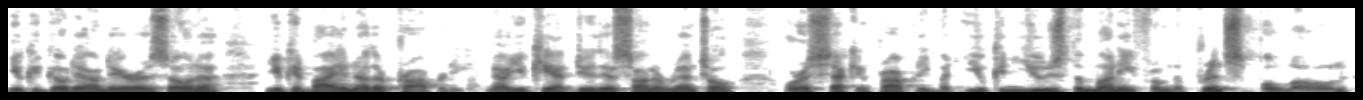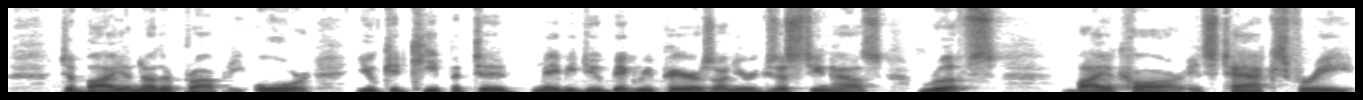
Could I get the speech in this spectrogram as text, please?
You could go down to Arizona. You could buy another property. Now, you can't do this on a rental or a second property, but you can use the money from the principal loan to buy another property, or you could keep it to maybe do big repairs on your existing house, roofs, buy a car. It's tax free.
